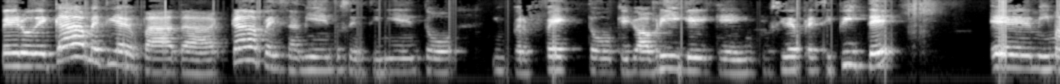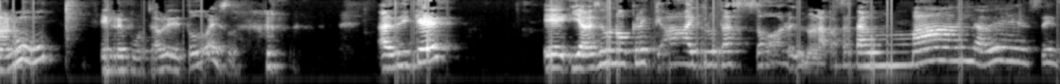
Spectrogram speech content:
pero de cada metida de pata, cada pensamiento, sentimiento imperfecto que yo abrigue, que inclusive precipite, eh, mi Manu es responsable de todo eso. Así que, eh, y a veces uno cree que, ay, que uno está solo y uno la pasa tan mal a veces.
